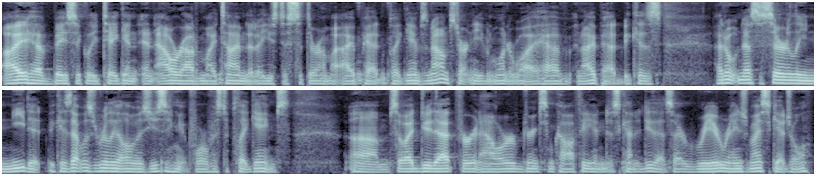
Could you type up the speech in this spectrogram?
I have basically taken an hour out of my time that I used to sit there on my iPad and play games. And now I'm starting to even wonder why I have an iPad because I don't necessarily need it because that was really all I was using it for was to play games. Um, so I'd do that for an hour, drink some coffee, and just kind of do that. So I rearranged my schedule.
